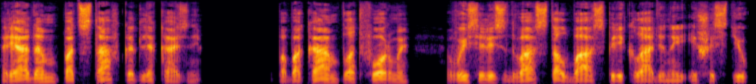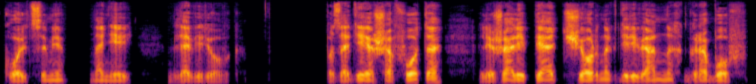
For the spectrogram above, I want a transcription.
Рядом подставка для казни. По бокам платформы высились два столба с перекладиной и шестью кольцами на ней для веревок. Позади эшафота лежали пять черных деревянных гробов,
